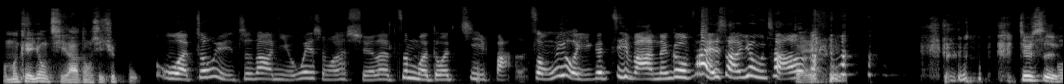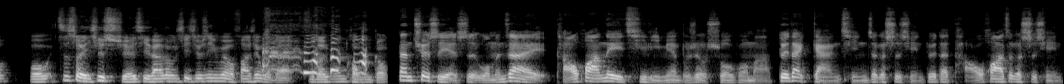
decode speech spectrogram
我们可以用其他东西去补。我终于知道你为什么学了这么多技法了，总有一个技法能够派上用场。就是我之所以去学其他东西，就是因为我发现我的福德宫空宫。但确实也是，我们在桃花那一期里面不是有说过吗？对待感情这个事情，对待桃花这个事情，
